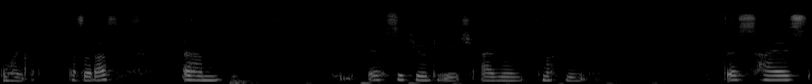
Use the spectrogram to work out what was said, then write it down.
Oh mein Gott, was war das? Ähm, äh, Security Reach, also FNAF 7. Das heißt,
